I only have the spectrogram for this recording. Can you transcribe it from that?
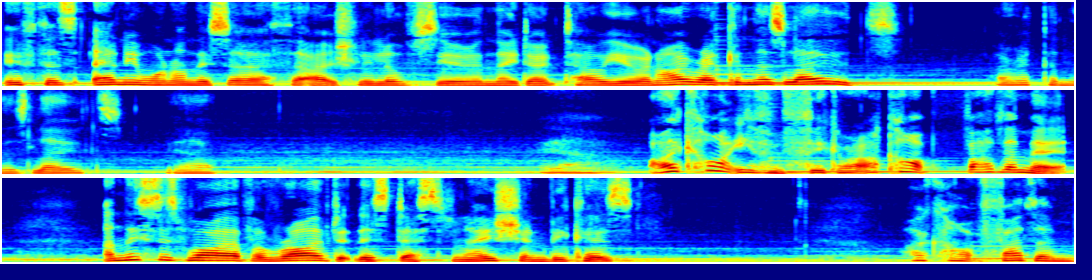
if there's anyone on this earth that actually loves you and they don't tell you. And I reckon there's loads. I reckon there's loads. Yeah. Yeah. I can't even figure out, I can't fathom it. And this is why I've arrived at this destination because I can't fathom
